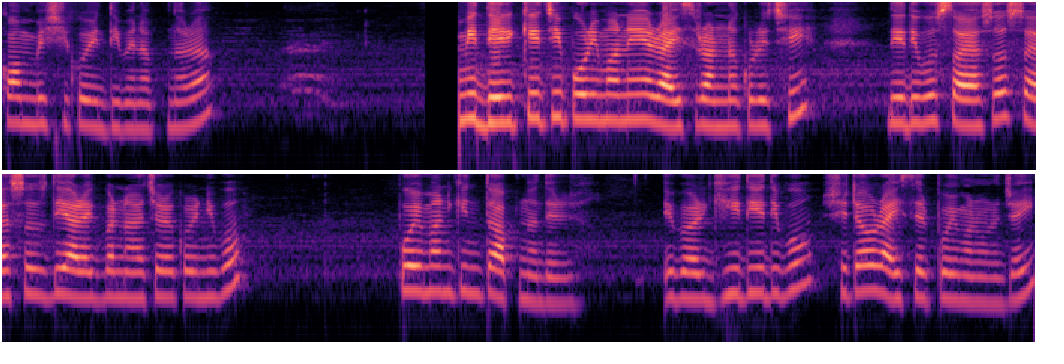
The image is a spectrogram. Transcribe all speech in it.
কম বেশি করে দিবেন আপনারা। আমি দেড় কেজি পরিমাণে রাইস রান্না করেছি। দিয়ে দিব সয়া সস। সয়া সস দিয়ে আরেকবার নাড়াচাড়া করে নিব। পরিমাণ কিন্তু আপনাদের। এবার ঘি দিয়ে দিব, সেটাও রাইসের পরিমাণ অনুযায়ী।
